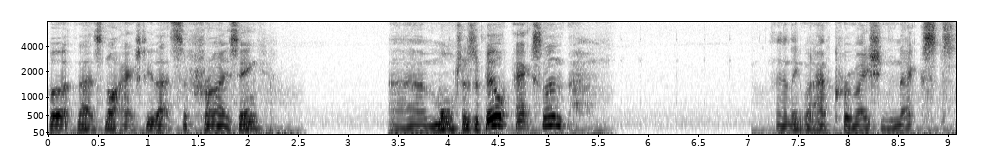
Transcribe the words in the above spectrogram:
But that's not actually that surprising. Um, mortars are built, excellent. I think we'll have cremation next.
